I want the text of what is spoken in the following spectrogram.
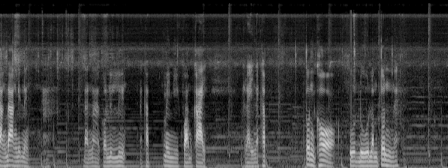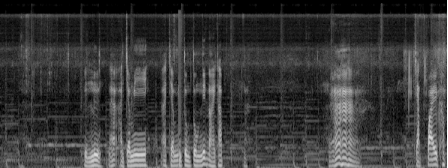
ด่างๆนิดหนึ่ง ด้านหน้าก็ลื่นๆนะครับ ไม่มีความกายอะไรนะครับ ต้นข้อดูดูลำต้นนะลื่นๆนะอาจจะมีอาจจะมีตุ่มๆนิดหน่อยครับนะจัดไปครับ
